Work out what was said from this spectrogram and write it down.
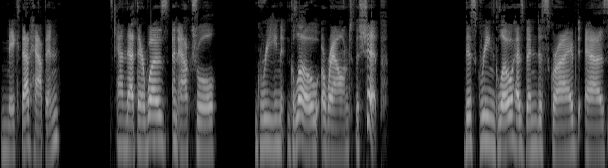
make that happen and that there was an actual green glow around the ship. This green glow has been described as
